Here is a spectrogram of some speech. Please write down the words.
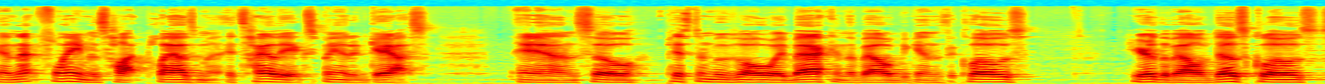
And that flame is hot plasma. It's highly expanded gas. And so piston moves all the way back and the valve begins to close. Here the valve does close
